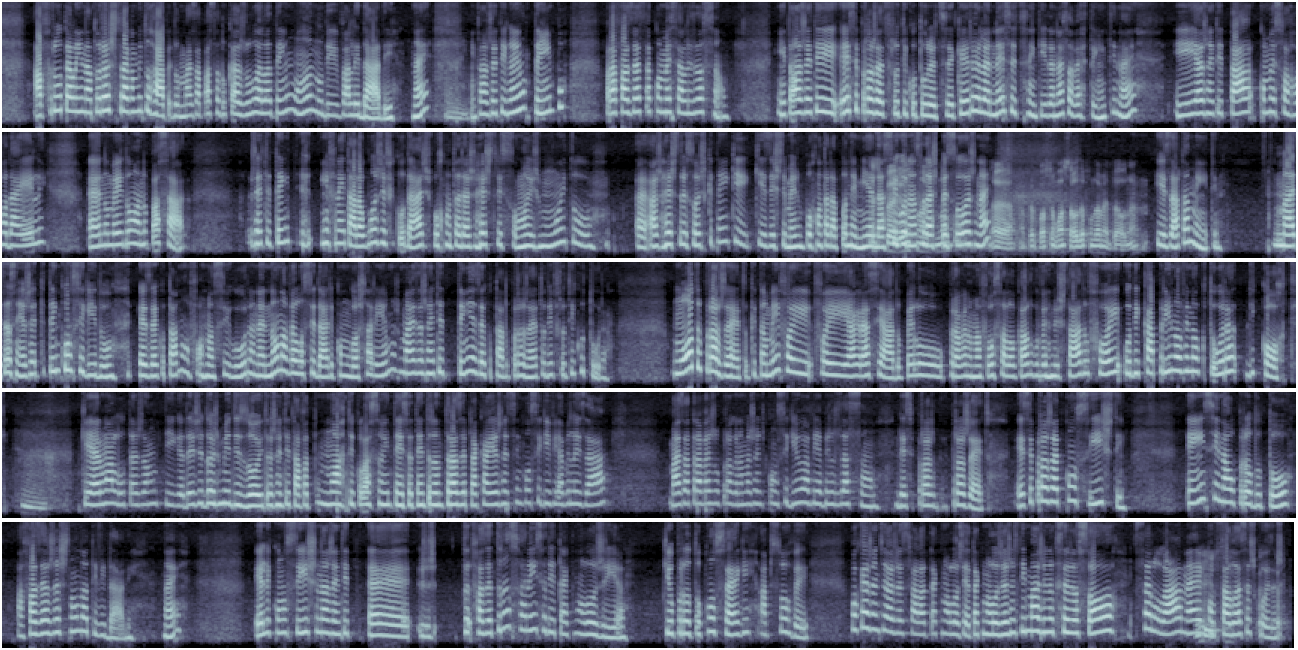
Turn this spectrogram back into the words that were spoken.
a fruta, ela, em natura, estraga muito rápido, mas a passa do caju, ela tem um ano de validade. Né? Então, a gente ganha um tempo para fazer essa comercialização. Então a gente, esse projeto de fruticultura de sequeiro, ele é nesse sentido, é nessa vertente, né? E a gente tá começou a rodar ele é, no meio do ano passado. A gente tem enfrentado algumas dificuldades por conta das restrições, muito é, as restrições que tem que, que existem mesmo por conta da pandemia, Esse da segurança das pessoas, né? É, a preocupação com a saúde é fundamental, né? Exatamente. Mas, assim, a gente tem conseguido executar de uma forma segura, né? não na velocidade como gostaríamos, mas a gente tem executado o projeto de fruticultura. Um outro projeto que também foi, foi agraciado pelo programa Força Local do Governo do Estado foi o de caprinovincultura de corte, hum. que era uma luta já antiga. Desde 2018, a gente estava numa articulação intensa, tentando trazer para cá e a gente sem conseguir viabilizar mas através do programa a gente conseguiu a viabilização desse pro projeto. Esse projeto consiste em ensinar o produtor a fazer a gestão da atividade, né? Ele consiste na gente é, fazer transferência de tecnologia que o produtor consegue absorver. Porque a gente às vezes fala tecnologia, tecnologia, a gente imagina que seja só celular, né, Isso. computador, essas coisas.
